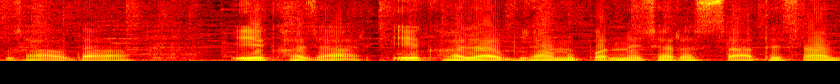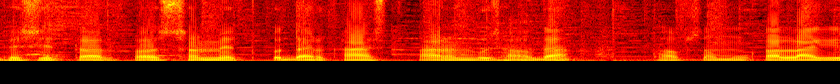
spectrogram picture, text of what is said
बुझाउँदा एक हजार एक हजार बुझाउनु पर्नेछ र साथै समावेशीतर्फ समेतको दरखास्त फारम बुझाउँदा थप समूहका लागि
